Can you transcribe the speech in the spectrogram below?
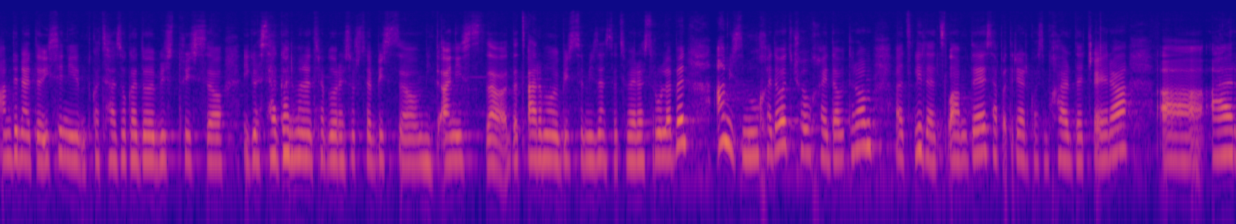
ამდენად ისინი თქვა საზოგადოებისთვის იგივე საგანმანათლებლო რესურსების მიტანის და წარმოების მიზანსაც ვერასრულებენ. ამის მიუხედავად ჩვენ ვხედავთ, რომ წლიდან წლამდე საპატრიარქოს მხარდაჭერა არ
